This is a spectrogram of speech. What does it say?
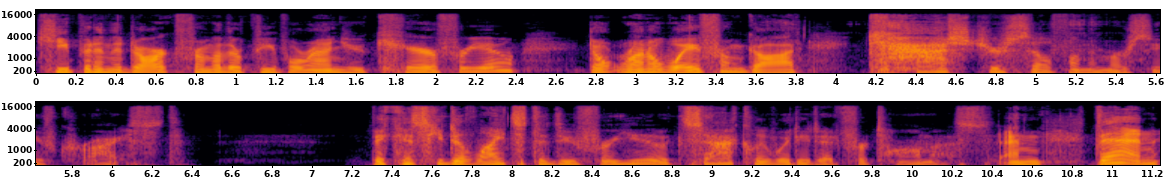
keep it in the dark from other people around you who care for you. Don't run away from God. Cast yourself on the mercy of Christ because he delights to do for you exactly what he did for Thomas. And then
